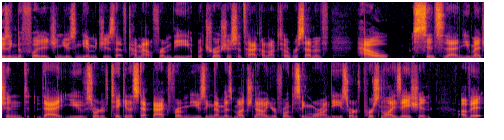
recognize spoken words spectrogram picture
using the footage and using the images that have come out from the atrocious attack on October seventh. How since then you mentioned that you've sort of taken a step back from using them as much now, and you're focusing more on the sort of personalization of it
